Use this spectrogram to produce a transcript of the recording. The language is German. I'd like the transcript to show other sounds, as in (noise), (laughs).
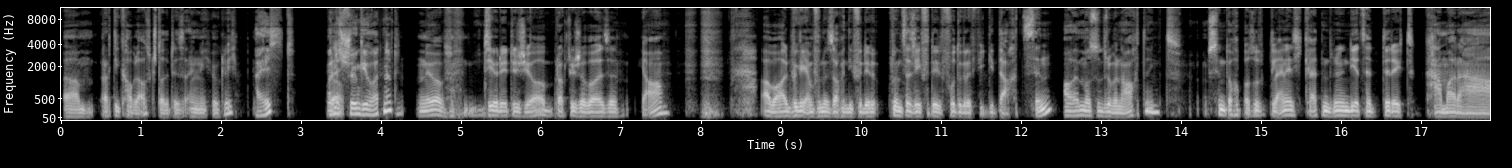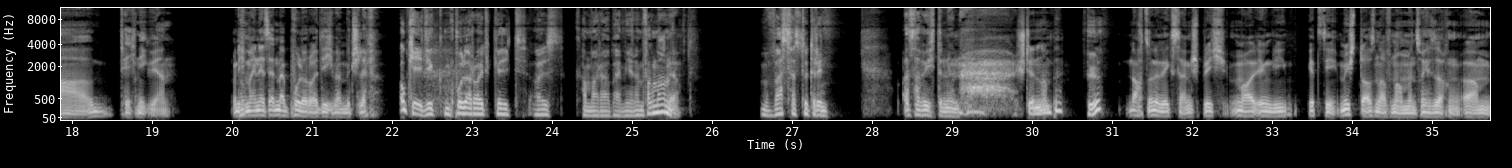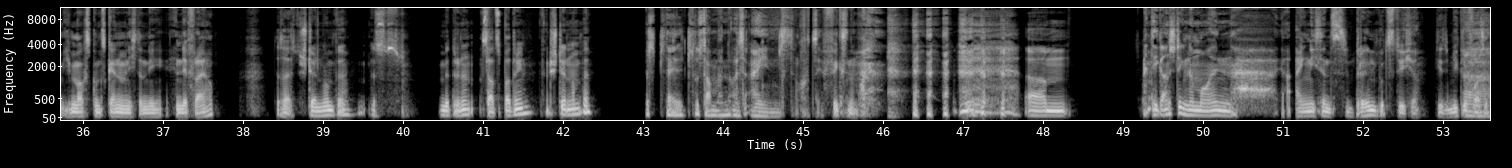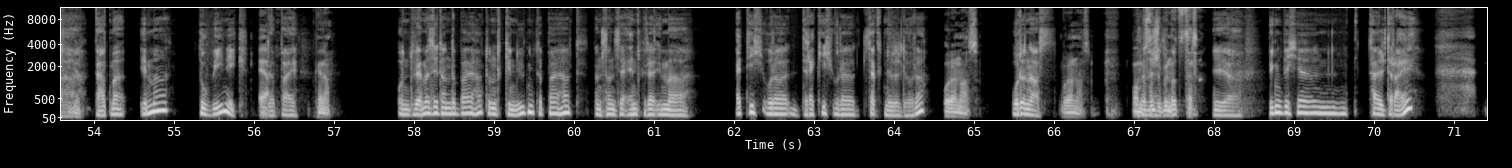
ähm, praktikabel ausgestattet ist eigentlich wirklich. Heißt? Alles ja. schön geordnet? Ja, theoretisch ja, praktischerweise ja. Aber halt wirklich einfach nur Sachen, die für die, grundsätzlich für die Fotografie gedacht sind. Aber wenn man so drüber nachdenkt, sind doch ein paar so Kleinigkeiten drinnen, die jetzt nicht direkt Kameratechnik wären. Und ich meine jetzt einmal Polaroid, die ich immer mitschleppe. Okay, die Polaroid gilt als Kamera bei mir. Dann fangen wir an. Ja. Was hast du drin? Was habe ich drinnen? Stirnlampe. Für? nachts unterwegs sein, sprich mal irgendwie jetzt die Mischstraßenaufnahmen, solche Sachen. Ähm, ich mag es ganz gerne, wenn ich dann die Hände frei habe. Das heißt, Stirnlampe ist mit drinnen, Ersatzbatterien für die Stirnlampe. Das zählt zusammen als eins. Ach, sehr fix nochmal. (laughs) ähm, die ganz stinknormalen, ja, eigentlich sind es Brillenputztücher, diese Mikrofasertücher. Ah, da hat man immer zu wenig ja, dabei. Genau. Und wenn man sie dann dabei hat und genügend dabei hat, dann sind sie entweder immer fettig oder dreckig oder zerknüllt, oder? Oder nass. Oder nass. Oder nass. Warum man sie schon benutzt hat. Ja. Irgendwelche Teil 3?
